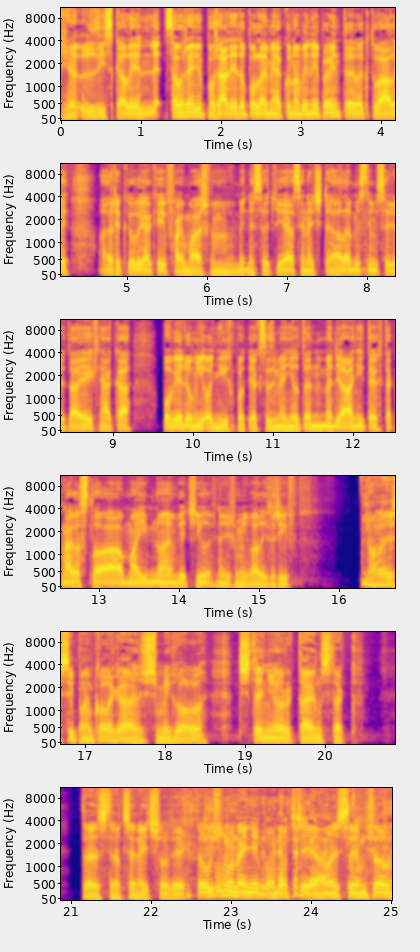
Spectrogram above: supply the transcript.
že získali, samozřejmě pořád je to podle mě jako noviny pro intelektuály, ale řekl by, jaký farmář v Minnesota asi nečte, ale myslím si, že ta jejich nějaká povědomí o nich, jak se změnil ten mediální trh, tak narostlo a mají mnohem větší vliv, než mývali dřív. No ale jestli pan kolega Šmigol čte New York Times, tak to je ztracený člověk. To už mu není pomoci, já myslím, to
